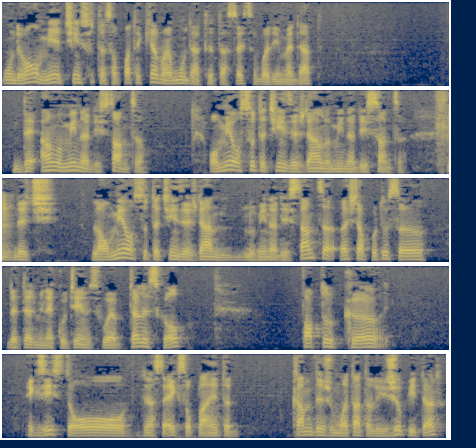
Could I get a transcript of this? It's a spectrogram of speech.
undeva 1500 sau poate chiar mai mult de atât, stai să văd imediat, de an lumină distanță. 1150 de ani lumină distanță. Hmm. Deci, la 1150 de ani lumină distanță, ăștia au putut să determine cu James Webb Telescope faptul că există o din asta, exoplanetă cam de jumătate lui Jupiter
